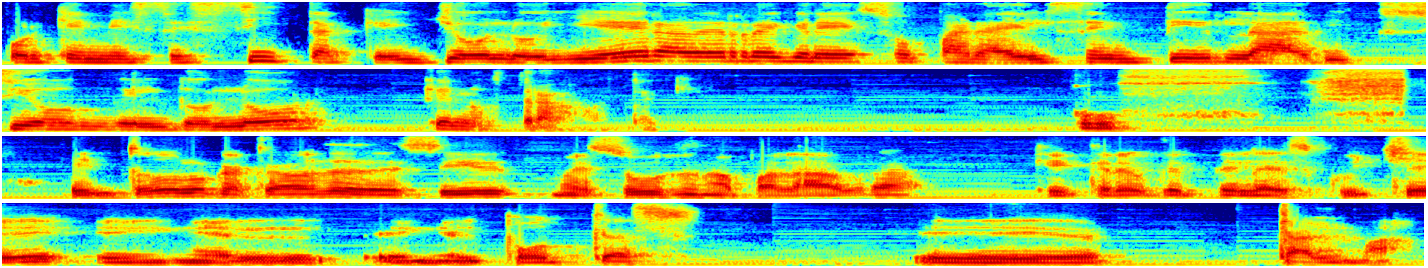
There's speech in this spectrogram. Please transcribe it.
porque necesita que yo lo hiera de regreso para él sentir la adicción del dolor que nos trajo hasta aquí. En todo lo que acabas de decir me surge una palabra que creo que te la escuché en el, en el podcast. Eh, calma.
